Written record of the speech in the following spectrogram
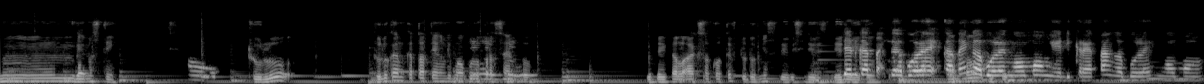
Hmm nggak mesti. Oh. Dulu dulu kan ketat yang 50% Hmm. tuh. Jadi kalau eksekutif duduknya sendiri sendiri sendiri dan kata nggak boleh katanya nggak boleh ngomong ya di kereta nggak boleh ngomong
